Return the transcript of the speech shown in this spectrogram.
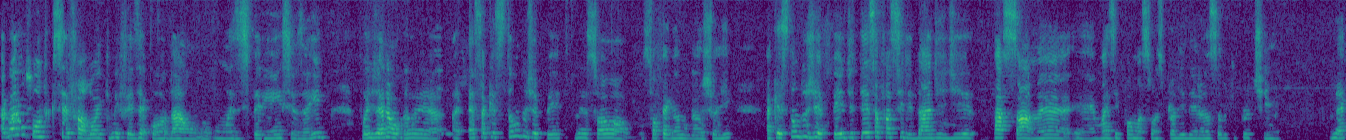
Agora, um ponto que você falou e que me fez recordar um, umas experiências aí, foi geral, é, essa questão do GP, né? só, só pegando o gancho ali, a questão do GP de ter essa facilidade de passar né, é, mais informações para a liderança do que para o time. Né?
